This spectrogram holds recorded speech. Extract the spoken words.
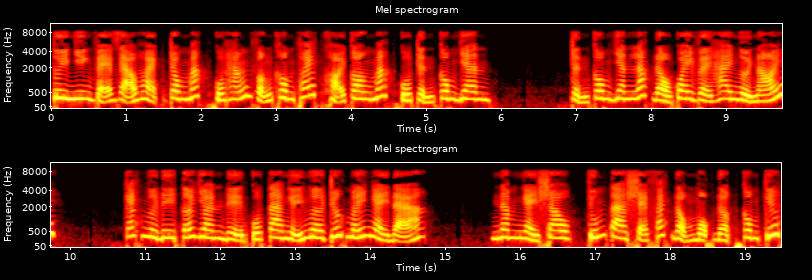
Tuy nhiên vẻ giả hoạt trong mắt của hắn vẫn không thoát khỏi con mắt của trịnh công danh. Trịnh công danh lắc đầu quay về hai người nói. Các ngươi đi tới doanh địa của ta nghỉ ngơi trước mấy ngày đã. Năm ngày sau, chúng ta sẽ phát động một đợt công kiếp.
